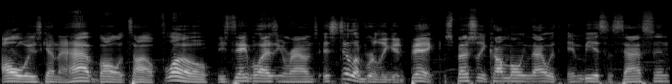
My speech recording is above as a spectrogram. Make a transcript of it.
always going to have volatile flow, destabilizing rounds is still a really good pick, especially comboing that with Envious Assassin.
